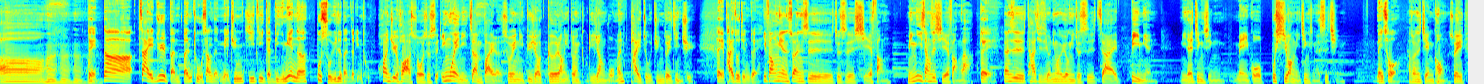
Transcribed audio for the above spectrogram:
哦，哼哼哼，对，那在日本本土上的美军基地的里面呢，不属于日本的领土。换句话说，就是因为你战败了，所以你必须要割让一段土地，让我们派驻军队进去。对，派驻军队，一方面算是就是协防，名义上是协防啦。对，但是它其实有另外一个用意，就是在避免你在进行美国不希望你进行的事情。没错，它算是监控，所以。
